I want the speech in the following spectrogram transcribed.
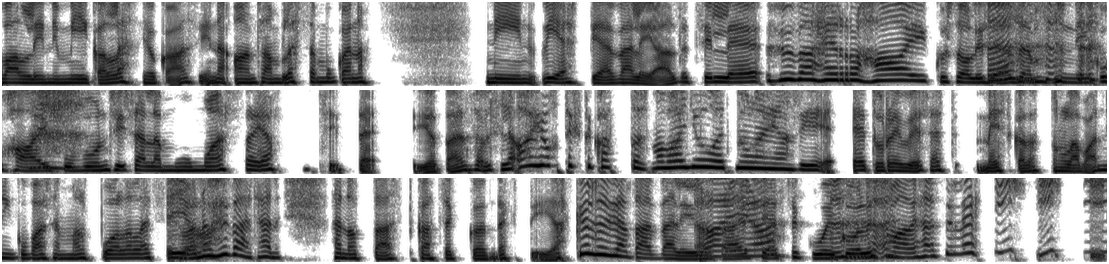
Vallini Miikalle, joka on siinä ensemblessa mukana, niin viestiä väliältä, että silleen, hyvä herra hai, kun se oli semmoisen niin kuin haipuvun sisällä muun muassa. Ja sitten jotain, se oli silleen, ai johtiko te katsoa? Sitten Mä vaan, joo, että me ollaan ihan siinä eturivissä, että meistä katsottu lavan niin kuin vasemmalla puolella. Että Joo. no hyvä, että hän, hän ottaa sitten katsekontaktia. Ja kyllä se sieltä välillä Ai joo. että se kuikuili. Sitten mä olin ihan silleen, hi, hi, hi.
